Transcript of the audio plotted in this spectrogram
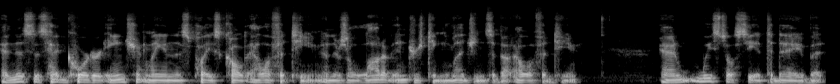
and this is headquartered anciently in this place called Elephantine, and there's a lot of interesting legends about Elephantine, and we still see it today. But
